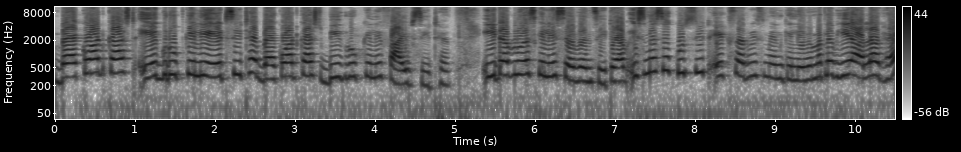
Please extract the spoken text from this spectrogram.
बैकवर्ड कास्ट ए ग्रुप के लिए एट सीट है, बैकवर्ड कास्ट बी ग्रुप के लिए फाइव सीट है। ईडब्ल्यू e के लिए सेवन सीट है। अब इसमें से कुछ सीट एक सर्विसमैन के लिए भी मतलब ये अलग है।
